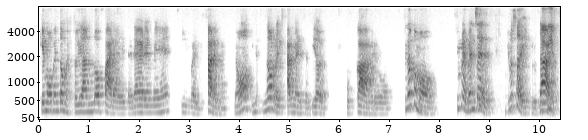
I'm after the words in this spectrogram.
qué momento me estoy dando para detenerme y revisarme, ¿no? No revisarme en el sentido de buscar, o, sino como simplemente incluso de disfrutar,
